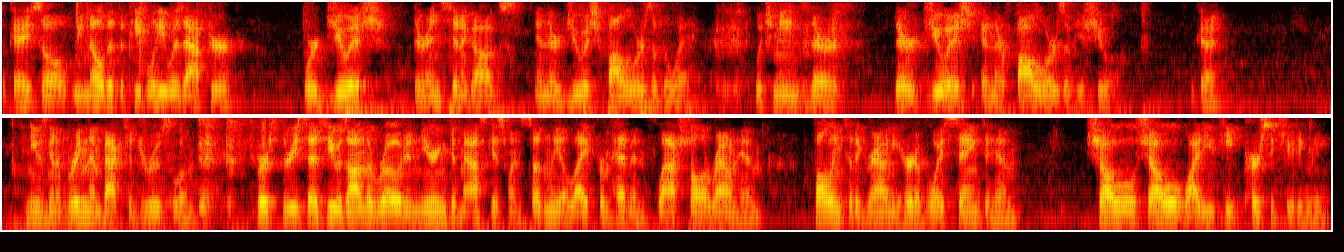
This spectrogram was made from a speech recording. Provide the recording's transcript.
Okay, so we know that the people he was after were Jewish, they're in synagogues, and they're Jewish followers of the way, which means they're they're Jewish and they're followers of Yeshua. Okay? And he was going to bring them back to Jerusalem. Verse 3 says, He was on the road and nearing Damascus when suddenly a light from heaven flashed all around him. Falling to the ground, he heard a voice saying to him, Shaul, Shaul, why do you keep persecuting me?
